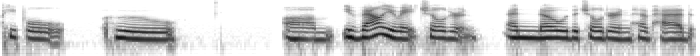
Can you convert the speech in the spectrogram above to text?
people who um, evaluate children and know the children have had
